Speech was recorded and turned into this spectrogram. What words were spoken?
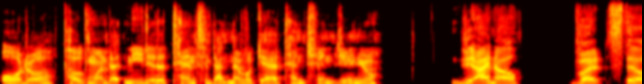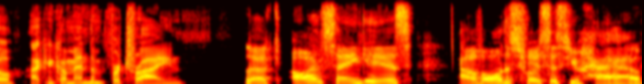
order Pokemon that needed attention that never get attention, Junior. yeah, I know, but still, I can commend them for trying. Look, all I'm saying is, out of all the choices you have,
